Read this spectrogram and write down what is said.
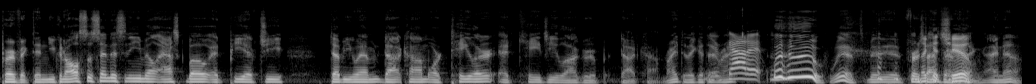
Perfect. And you can also send us an email, askbo at pfgwm.com or taylor at kglawgroup.com. Right? Did I get that You've right? got it. Mm-hmm. Woohoo! Yeah, it's been the first Look time at you. everything. I know.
